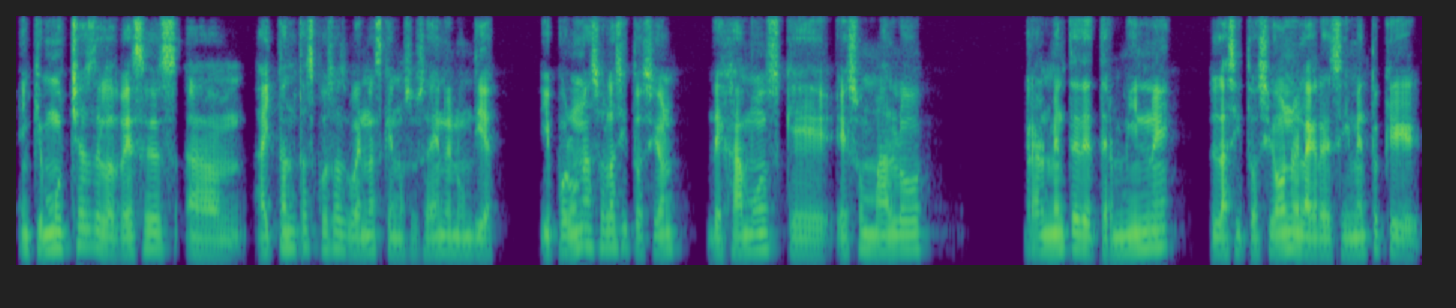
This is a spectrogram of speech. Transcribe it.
En que muchas de las veces hay tantas cosas buenas que nos suceden en un día y por una sola situación dejamos que eso malo realmente determine la situación o el agradecimiento que,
